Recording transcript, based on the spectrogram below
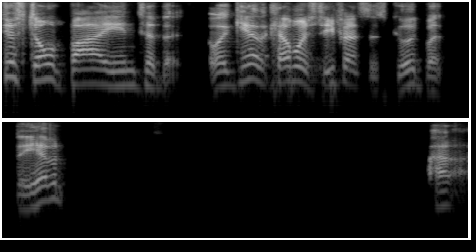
just don't buy into the like. Yeah, the Cowboys' defense is good, but they haven't. I,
